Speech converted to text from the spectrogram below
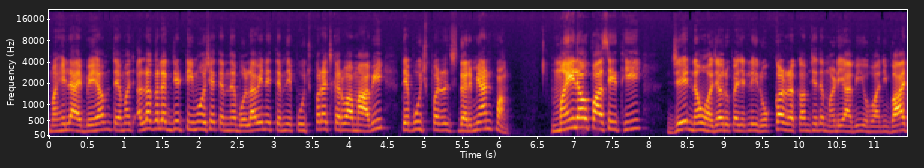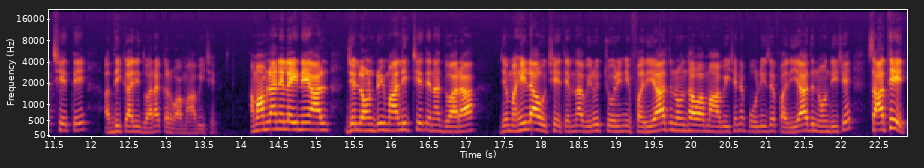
મહિલાએ બેહમ તેમજ અલગ અલગ જે ટીમો છે તેમને બોલાવીને તેમની પૂછપરછ કરવામાં આવી. તે પૂછપરછ દરમિયાન પણ મહિલાઓ પાસેથી જે નવ હજાર રૂપિયા જેટલી રોકડ રકમ છે તે મળી આવી હોવાની વાત છે તે અધિકારી દ્વારા કરવામાં આવી છે. આ મામલાને લઈને હાલ જે લોન્ડ્રી માલિક છે તેના દ્વારા જે મહિલાઓ છે તેમના વિરુદ્ધ ચોરીની ફરિયાદ નોંધાવવામાં આવી છે અને પોલીસે ફરિયાદ નોંધી છે. સાથે જ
